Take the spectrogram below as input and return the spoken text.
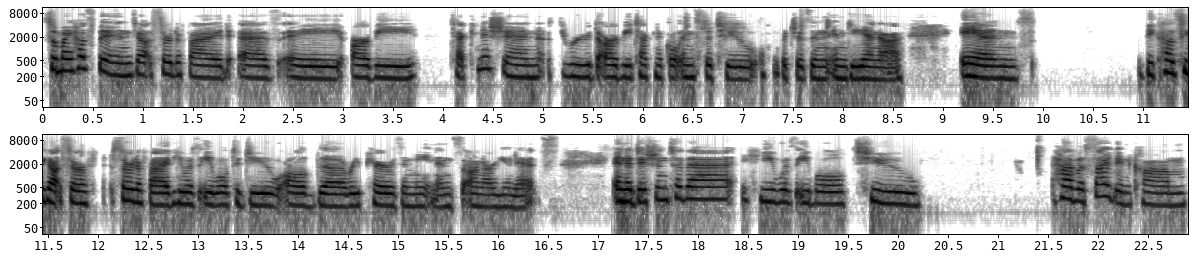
So my husband got certified as a RV technician through the RV Technical Institute, which is in Indiana. And because he got cert- certified, he was able to do all of the repairs and maintenance on our units. In addition to that, he was able to have a side income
